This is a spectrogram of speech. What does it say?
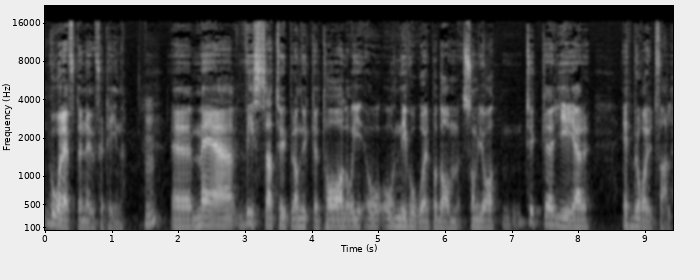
går efter nu för tiden. Mm. Eh, med vissa typer av nyckeltal och, och, och nivåer på dem som jag tycker ger ett bra utfall.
